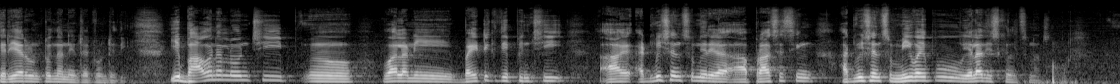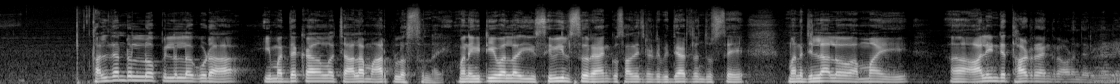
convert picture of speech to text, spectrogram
కెరియర్ ఉంటుందనేటటువంటిది. ఈ భావనలోంచి వాళ్ళని బయటికి తెప్పించి ఆ అడ్మిషన్స్ మీరు ఆ ప్రాసెసింగ్ అడ్మిషన్స్ మీ వైపు ఎలా తీసుకెళ్తున్నారు? తల్లిదండ్రుల్లో పిల్లల్లో కూడా ఈ మధ్యకాలంలో చాలా మార్పులు వస్తున్నాయి. మన ఇటీవల ఈ సివిల్స్ ర్యాంకు సాధించిన విద్యార్థులను చూస్తే మన జిల్లాలో అమ్మాయి ఆల్ ఇండియా థర్డ్ ర్యాంక్ రావడం జరిగింది.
